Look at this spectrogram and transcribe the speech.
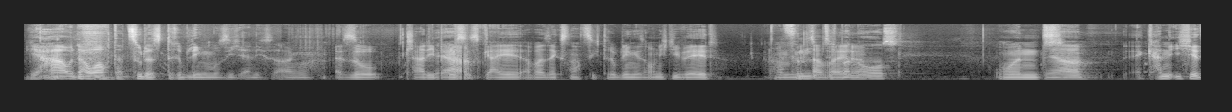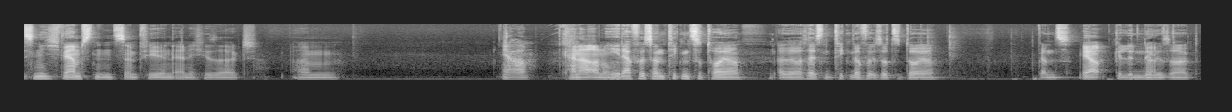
Ja, und auch dazu das Dribbling, muss ich ehrlich sagen. Also, klar, die Pace ja. ist geil, aber 86 Dribbling ist auch nicht die Welt. mittlerweile. Balance. Und ja. kann ich jetzt nicht wärmstens empfehlen, ehrlich gesagt. Ähm, ja, keine Ahnung. Nee, dafür ist er ein Ticken zu teuer. Also, was heißt ein Ticken, dafür ist er zu teuer. Ganz ja. gelinde ja. gesagt.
